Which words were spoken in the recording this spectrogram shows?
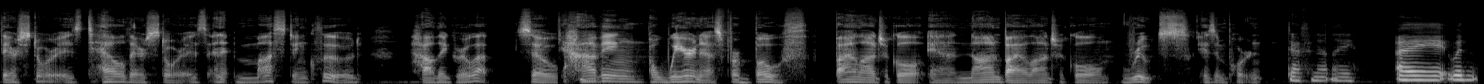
their stories, tell their stories, and it must include how they grew up. So having awareness for both biological and non-biological roots is important. Definitely. I would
